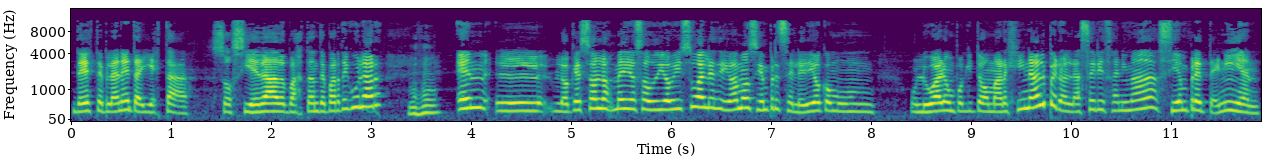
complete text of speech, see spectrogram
de este planeta y esta sociedad bastante particular. En lo que son los medios audiovisuales, digamos, siempre se le dio como un, un lugar un poquito marginal, pero en las series animadas siempre tenían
